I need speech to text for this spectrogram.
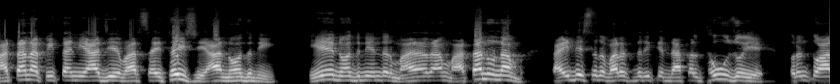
માતાના પિતાની આ જે વારસાઈ થઈ છે, આ નોંધની, એ નોંધની અંદર મારા માતાનું નામ કાયદેસર વારસ તરીકે દાખલ થવું જોઈએ પરંતુ આ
